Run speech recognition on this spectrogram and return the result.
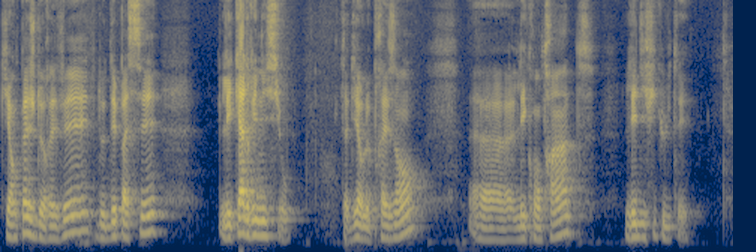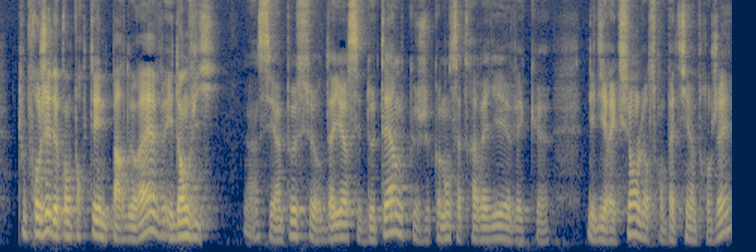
qui empêche de rêver, de dépasser les cadres initiaux, c'est-à-dire le présent, euh, les contraintes, les difficultés. Tout projet doit comporter une part de rêve et d'envie. Hein, c'est un peu sur d'ailleurs ces deux termes que je commence à travailler avec euh, les directions lorsqu'on bâtit un projet.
